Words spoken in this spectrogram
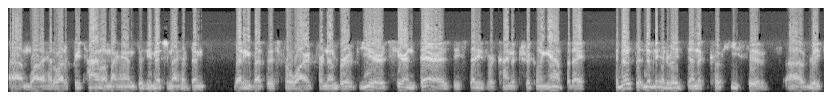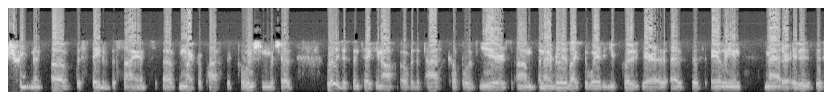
um, while I had a lot of free time on my hands. As you mentioned, I have been writing about this for Wired for a number of years, here and there, as these studies were kind of trickling out. But I I noticed that nobody had really done a cohesive, uh, really treatment of the state of the science of microplastic pollution, which has really just been taking off over the past couple of years. Um, and I really like the way that you put it here as this alien matter. It is this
